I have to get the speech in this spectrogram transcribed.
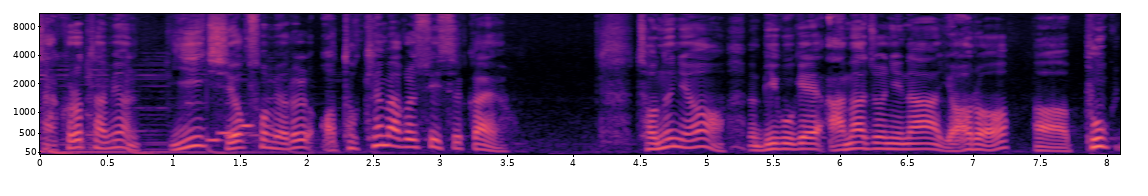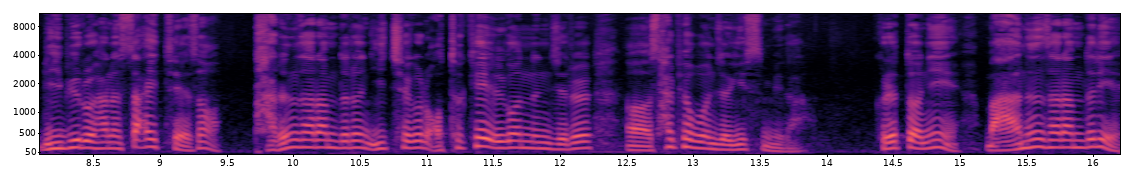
자, 그렇다면 이 지역 소멸을 어떻게 막을 수 있을까요? 저는요, 미국의 아마존이나 여러 어, 북 리뷰를 하는 사이트에서 다른 사람들은 이 책을 어떻게 읽었는지를 어, 살펴본 적이 있습니다. 그랬더니 많은 사람들이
